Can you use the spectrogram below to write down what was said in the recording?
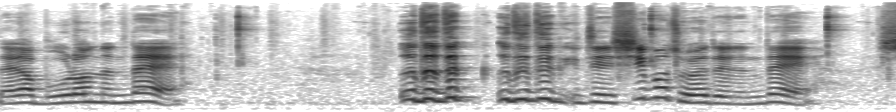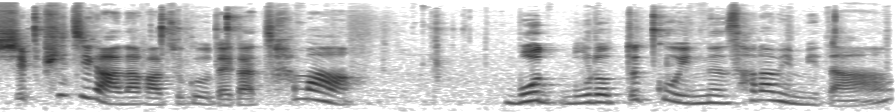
내가 물었는데 으드득 으드득 이제 씹어줘야 되는데 씹히지가 않아가지고 내가 차마 못 물어 뜯고 있는 사람입니다.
